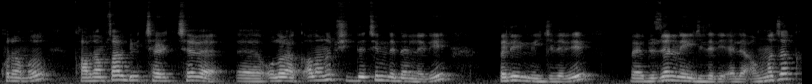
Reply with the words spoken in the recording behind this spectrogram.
kuramı kavramsal bir çerçeve e, olarak alınıp şiddetin nedenleri, belirleyicileri ve düzenleyicileri ele alınacak.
